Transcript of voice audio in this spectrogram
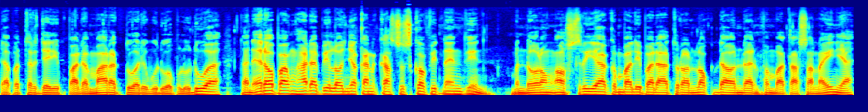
dapat terjadi pada Maret 2022 dan Eropa menghadapi lonjakan kasus COVID-19 mendorong Austria kembali pada aturan lockdown dan pembatasan lainnya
